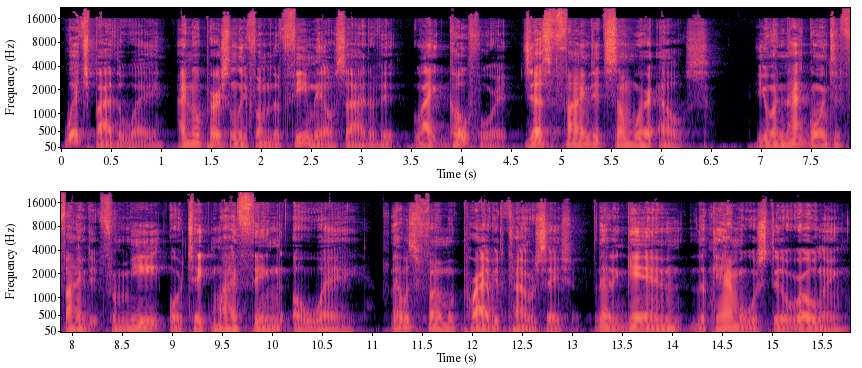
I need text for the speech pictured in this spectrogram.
which, by the way, I know personally from the female side of it, like, go for it. Just find it somewhere else. You are not going to find it from me or take my thing away. That was from a private conversation. That again, the camera was still rolling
